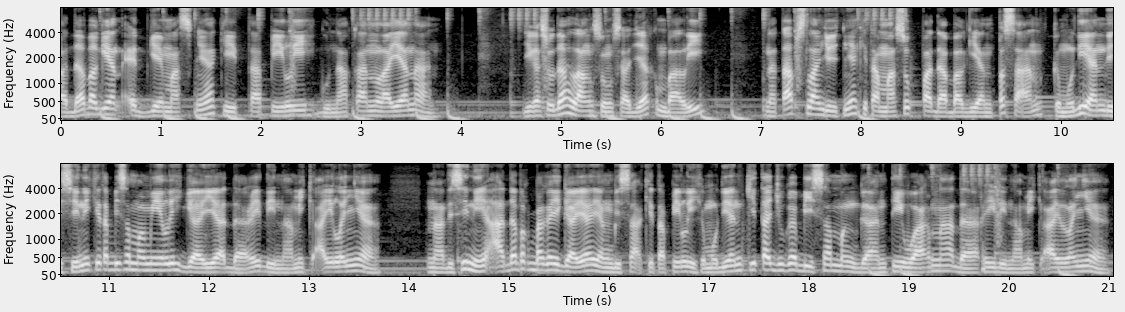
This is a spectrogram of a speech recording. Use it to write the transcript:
pada bagian add game masknya kita pilih gunakan layanan. Jika sudah langsung saja kembali. Nah, tahap selanjutnya kita masuk pada bagian pesan. Kemudian di sini kita bisa memilih gaya dari dynamic islandnya. Nah, di sini ada berbagai gaya yang bisa kita pilih. Kemudian kita juga bisa mengganti warna dari dynamic islandnya.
